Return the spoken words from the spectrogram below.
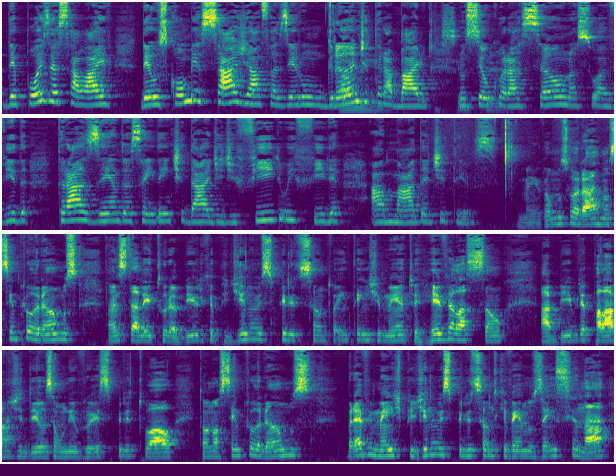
depois dessa live, Deus começar já a fazer um grande Amém. trabalho sim, no seu sim. coração, na sua vida, trazendo essa identidade de filho e filha amada de Deus. Amém. Vamos orar. Nós sempre oramos antes da leitura bíblica, pedindo ao Espírito Santo entendimento e revelação. A Bíblia, a palavra de Deus, é um livro espiritual. Então nós sempre oramos brevemente pedindo ao Espírito Santo que venha nos ensinar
